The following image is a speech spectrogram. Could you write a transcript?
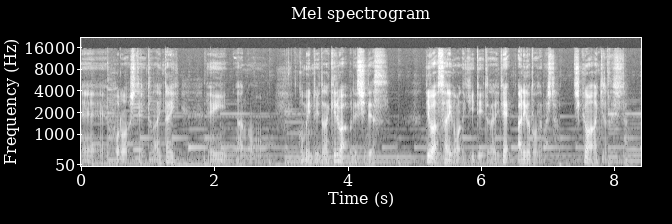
えー、フォローしていただいたり、えー、あのコメントいただければ嬉しいです。では最後まで聞いていただいてありがとうございました。ちくわあきらでした。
